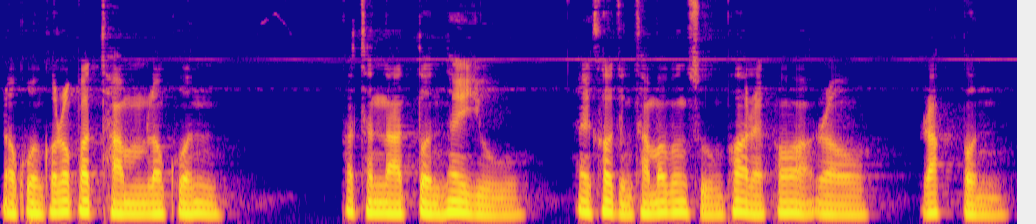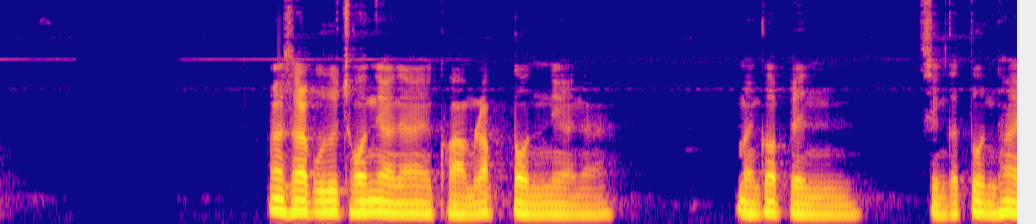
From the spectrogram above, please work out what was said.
เราควรเคารพพระธรรม เราควรพัฒนาตนให้อยู่ ให้เข้าถึงธรรมะเบื้องสูงเพราะอะไรเพราะเรารักตนสำหรับปุถุชนเนี่ยนะความรักตนเนี่ยนะมันก็เป็นสิ่งกระตุ้นให้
